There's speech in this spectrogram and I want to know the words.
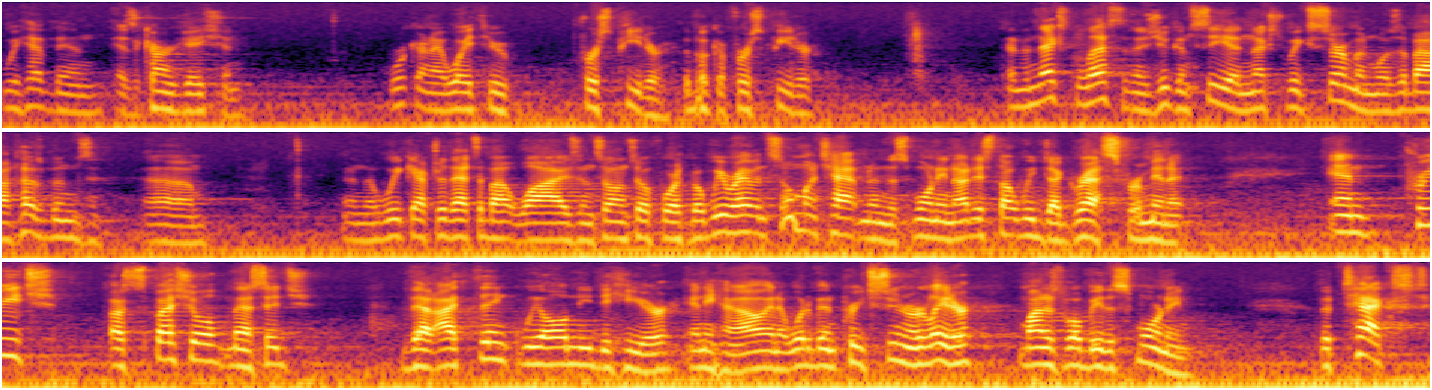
we have been, as a congregation, working our way through 1 Peter, the book of 1 Peter. And the next lesson, as you can see in next week's sermon, was about husbands. Um, and the week after that's about wives and so on and so forth. But we were having so much happening this morning, I just thought we'd digress for a minute and preach a special message that I think we all need to hear, anyhow, and it would have been preached sooner or later, might as well be this morning. The text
